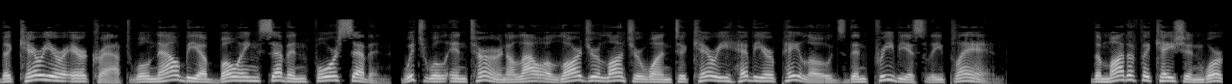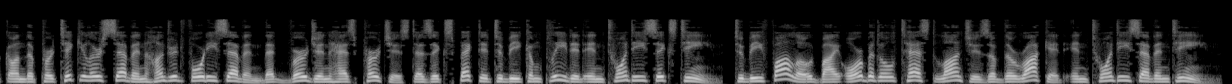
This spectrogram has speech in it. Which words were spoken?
The carrier aircraft will now be a Boeing 747, which will in turn allow a larger Launcher One to carry heavier payloads than previously planned. The modification work on the particular 747 that Virgin has purchased is expected to be completed in 2016, to be followed by orbital test launches of the rocket in 2017.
